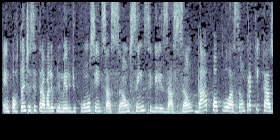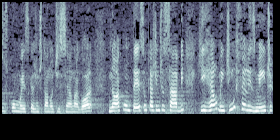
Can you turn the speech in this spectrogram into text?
É importante esse trabalho primeiro de conscientização, sensibilização da população para que casos como esse que a gente está noticiando agora não aconteçam, que a gente sabe que realmente, infelizmente,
